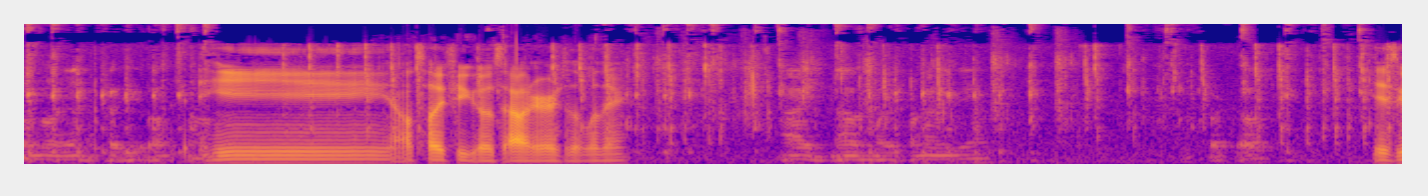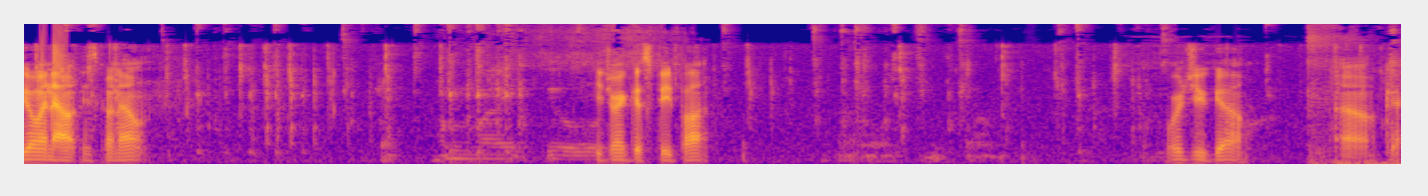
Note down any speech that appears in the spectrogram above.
No, I didn't cut you off. He. I'll tell you if he goes out here to the wither. I, that was my phone again. Fuck off. He's going out. He's going out. Okay. I might do a little- He drank a speed pot. I don't know, he's gone. Where'd you go? Oh, okay.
